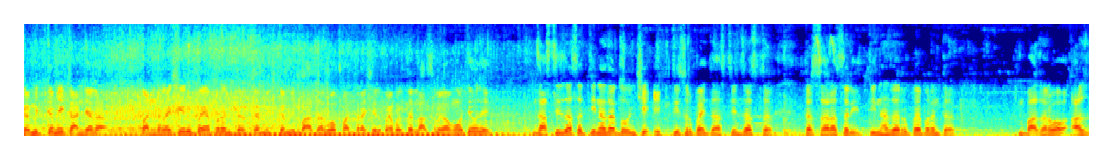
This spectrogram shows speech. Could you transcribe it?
कमीत कमी कांद्याला पंधराशे रुपयापर्यंत कमीत कमी बाजारभाव पंधराशे रुपयापर्यंत लासलगावमध्ये होते जास्तीत जास्त तीन हजार दोनशे एकतीस रुपये जास्तीत जास्त तर सरासरी तीन हजार रुपयापर्यंत बाजारभाव आज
